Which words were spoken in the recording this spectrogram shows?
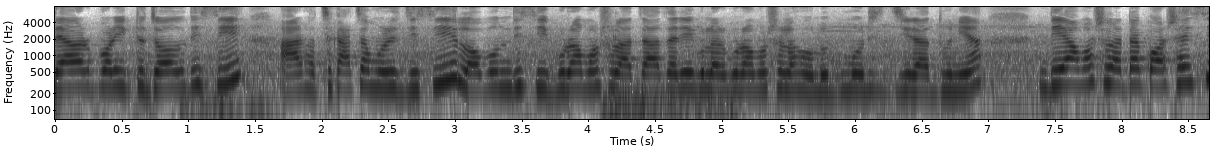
দেওয়ার পরে একটু জল দিছি, আর হচ্ছে কাঁচামরিচ দিছি, লবণ দিছি, গুঁড়া মশলা যা যা রেগুলার গুঁড়া মশলা, হলুদ মরিচ, জিরা, ধনিয়া। দিয়া মশলাটা কষাইছি,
